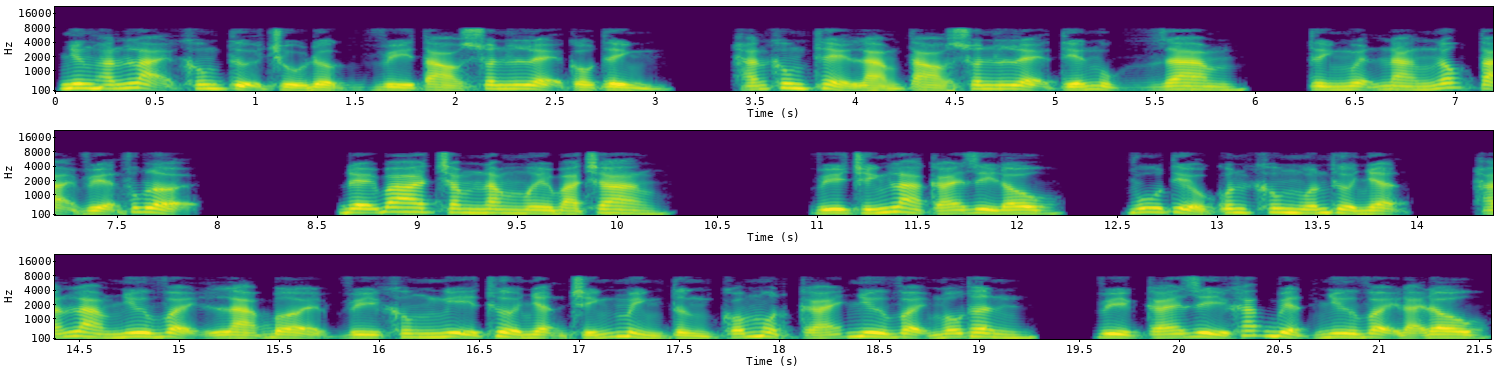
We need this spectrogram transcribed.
nhưng hắn lại không tự chủ được vì Tào Xuân Lệ cầu tình, hắn không thể làm Tào Xuân Lệ tiến ngục giam, tình nguyện nàng ngốc tại viện phúc lợi. Đệ 353 trang. Vì chính là cái gì đâu, Vu Tiểu Quân không muốn thừa nhận, hắn làm như vậy là bởi vì không nghĩ thừa nhận chính mình từng có một cái như vậy mẫu thân, vì cái gì khác biệt như vậy lại đâu.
